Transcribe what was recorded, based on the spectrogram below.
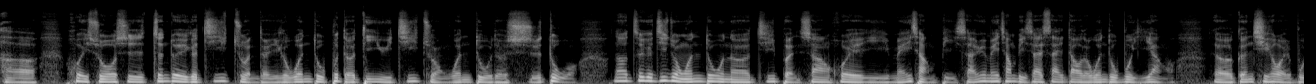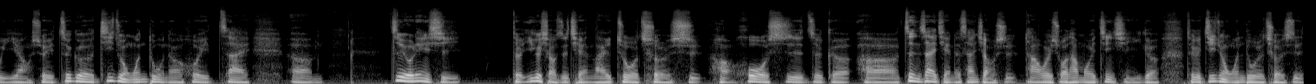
呃，会说是针对一个基准的一个温度，不得低于基准温度的十度哦。那这个基准温度呢，基本上会以每场比赛，因为每场比赛赛道的温度不一样哦，呃，跟气候也不一样，所以这个基准温度呢，会在呃自由练习。的一个小时前来做测试，哈，或是这个呃正赛前的三小时，他会说他们会进行一个这个基准温度的测试。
